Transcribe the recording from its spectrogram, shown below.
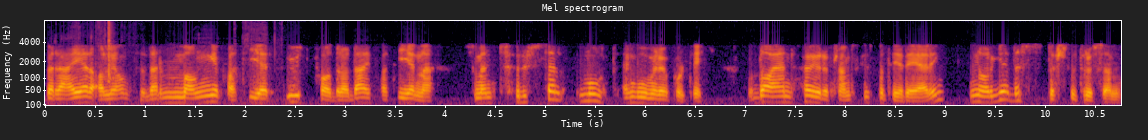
bredere allianse der mange partier utfordrer de partiene som en trussel mot en god miljøpolitikk. Og Da er en Høyre-Fremskrittsparti-regjering i Norge det største trusselen.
